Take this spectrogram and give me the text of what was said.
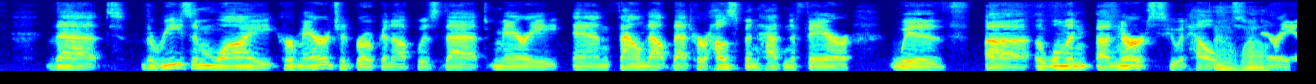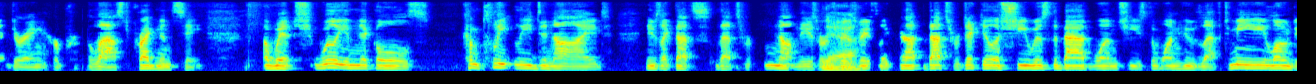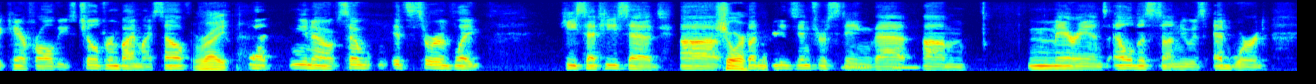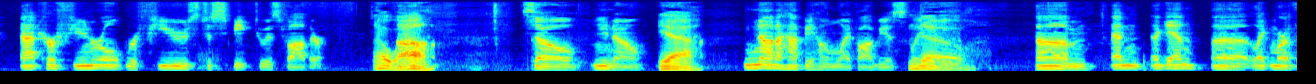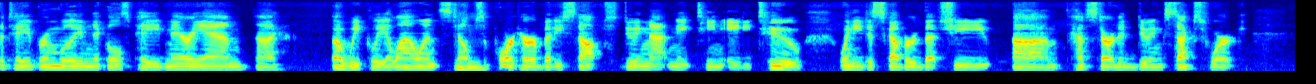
that the reason why her marriage had broken up was that Mary Ann found out that her husband had an affair with uh, a woman, a nurse who had helped Oh, wow. Mary Ann during her pr- last pregnancy, uh, which William Nichols completely denied. He was like, "That's that's not in these words." he was Yeah. basically like, that, "That's ridiculous. She was the bad one. She's the one who left me alone to care for all these children by myself." Right. But you know, so it's sort of like he said, he said. Uh, Sure. But it is interesting that um, Marianne's eldest son, who is Edward, at her funeral refused to speak to his father. Oh wow. Uh, So you know, yeah. not a happy home life, obviously. No. Um, and again, uh, like Martha Tabram, William Nichols paid Marianne uh, a weekly allowance to help Mhm. support her, but he stopped doing that in 1882 when he discovered that she um, had started doing sex work.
